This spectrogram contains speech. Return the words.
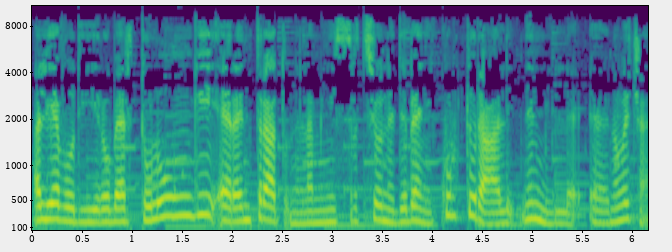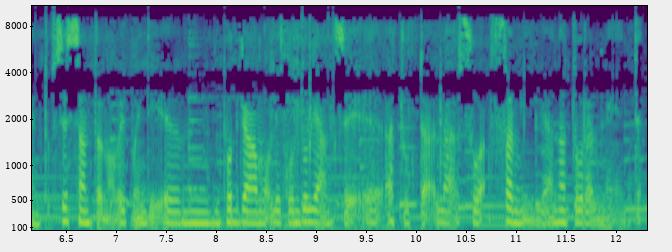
Allievo di Roberto Lunghi, era entrato nell'amministrazione dei beni culturali nel 1969, quindi eh, porgiamo le condoglianze eh, a tutta la sua famiglia naturalmente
